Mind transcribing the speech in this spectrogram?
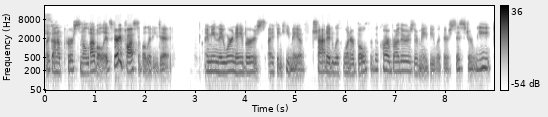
like on a personal level. It's very possible that he did. I mean, they were neighbors. I think he may have chatted with one or both of the Carr brothers, or maybe with their sister Wheat,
